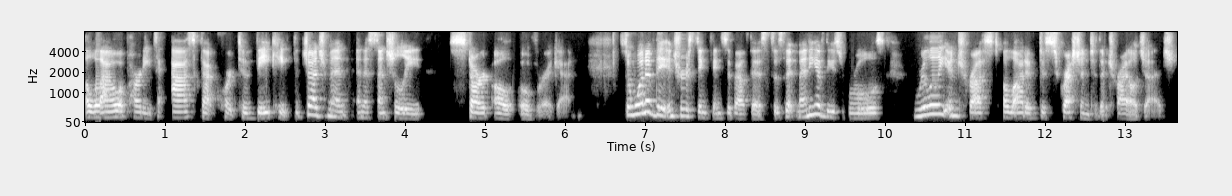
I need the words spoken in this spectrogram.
allow a party to ask that court to vacate the judgment and essentially start all over again. So, one of the interesting things about this is that many of these rules really entrust a lot of discretion to the trial judge.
